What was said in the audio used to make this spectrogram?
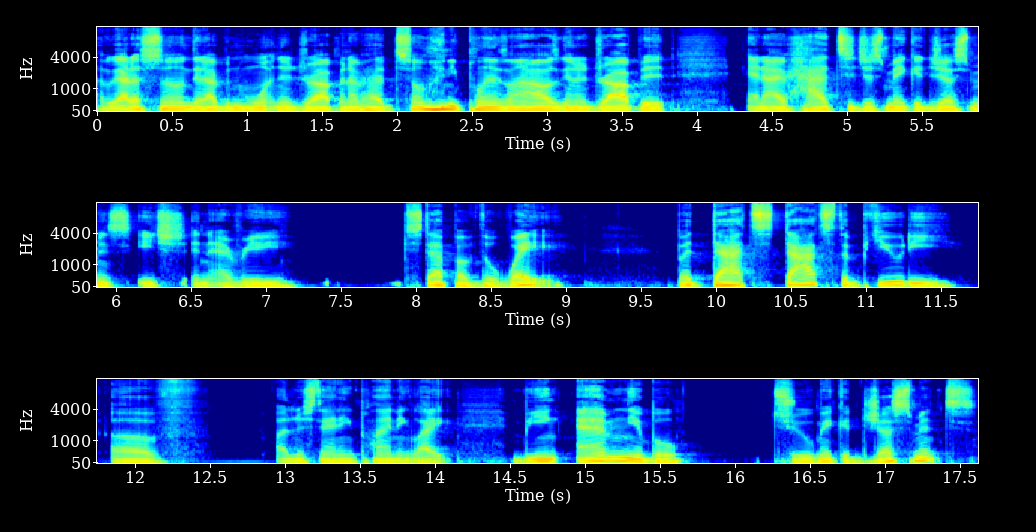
I've got a song that I've been wanting to drop, and I've had so many plans on how I was going to drop it. And I've had to just make adjustments each and every step of the way. But that's that's the beauty of understanding planning, like being amenable to make adjustments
